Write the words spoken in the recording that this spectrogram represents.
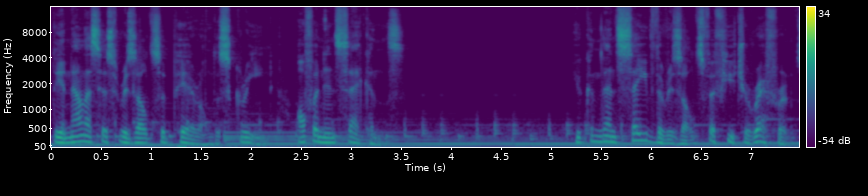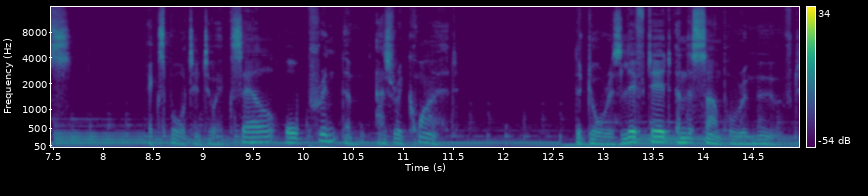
the analysis results appear on the screen, often in seconds. You can then save the results for future reference, export into Excel or print them as required. The door is lifted and the sample removed.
